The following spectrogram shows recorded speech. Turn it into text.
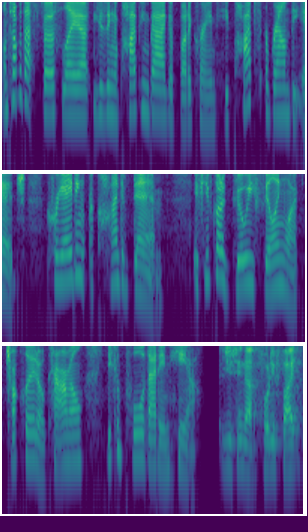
On top of that first layer, using a piping bag of buttercream, he pipes around the edge, creating a kind of dam. If you've got a gooey filling like chocolate or caramel, you can pour that in here. Using a 45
